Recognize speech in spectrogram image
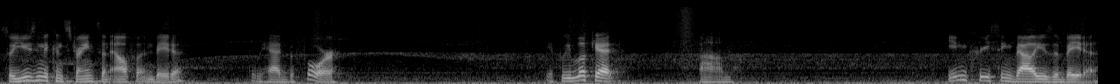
so using the constraints on alpha and beta that we had before, if we look at um, increasing values of beta,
